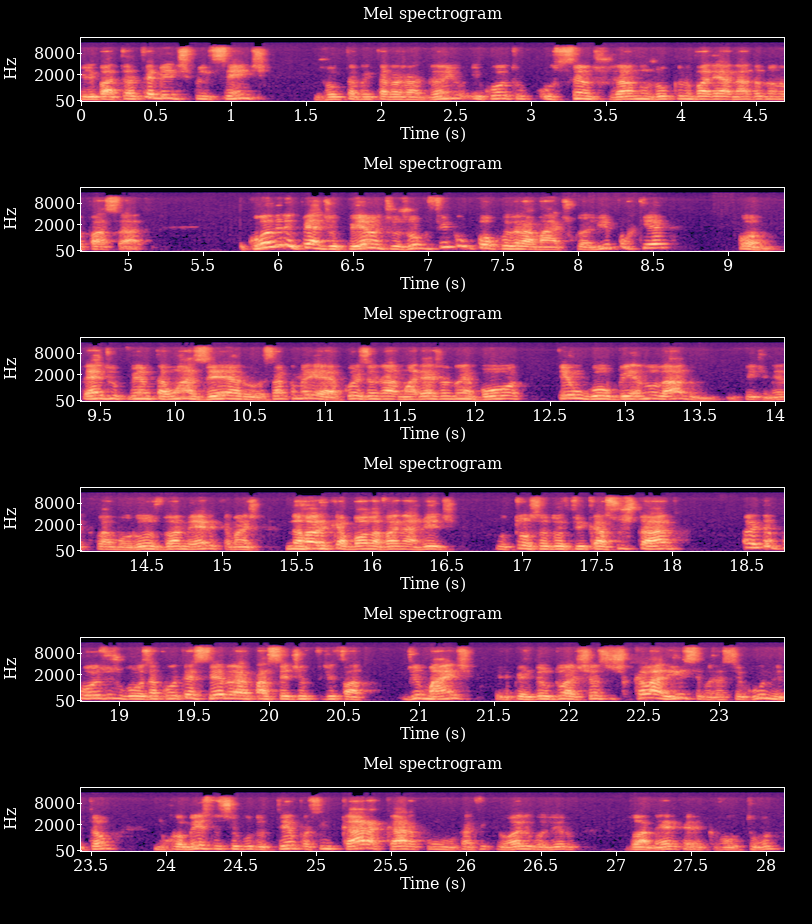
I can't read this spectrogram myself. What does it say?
ele bateu até meio displicente, o jogo também estava já ganho, e contra o Santos, já num jogo que não valia nada no ano passado. Quando ele perde o pênalti, o jogo fica um pouco dramático ali, porque Pô, perde o pênalti 1 a 0 sabe como é que é? A coisa da maré já não é boa. Tem um gol bem anulado, um impedimento clamoroso do América, mas na hora que a bola vai na rede, o torcedor fica assustado. Aí depois os gols aconteceram, era ser de, de, fato demais. Ele perdeu duas chances claríssimas, a segunda, então, no começo do segundo tempo, assim, cara a cara com o Cacique Olho, goleiro do América, que voltou,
